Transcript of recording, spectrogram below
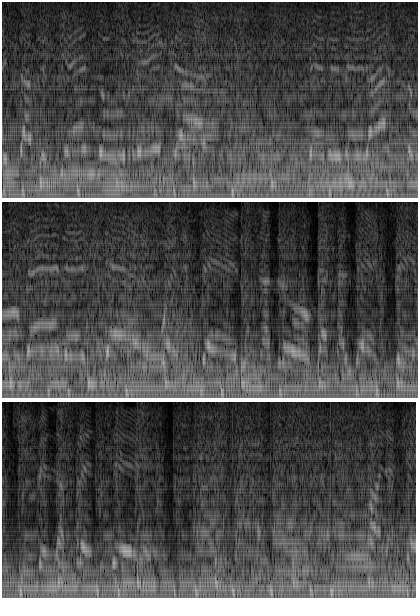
Estableciendo reglas que deberás obedecer. Puede ser una droga, tal vez sea un chip en la frente. Para que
